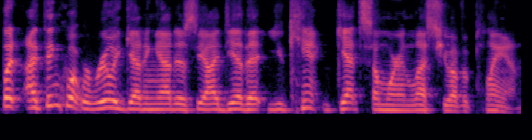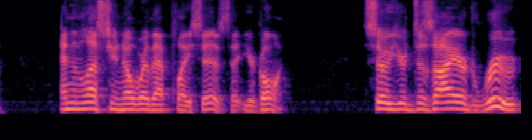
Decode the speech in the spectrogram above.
But I think what we're really getting at is the idea that you can't get somewhere unless you have a plan, and unless you know where that place is that you're going. So your desired route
